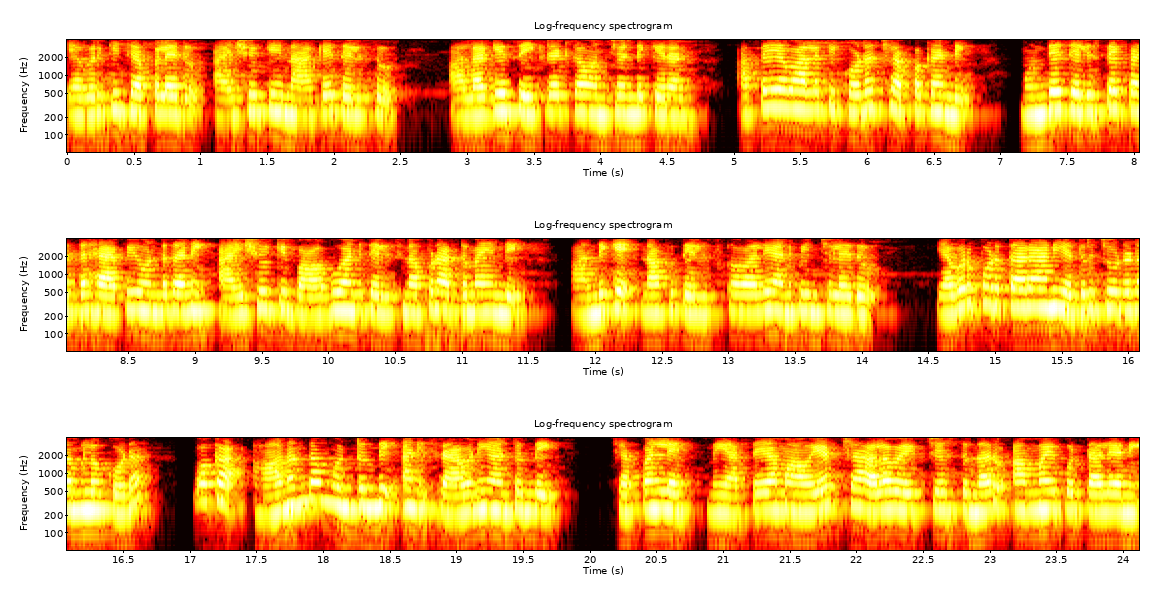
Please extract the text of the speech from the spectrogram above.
ఎవరికీ చెప్పలేదు. ఐషుకి నాకే తెలుసు. అలాగే సీక్రెట్గా ఉంచండి కిరణ్. అత్తయ్య వాళ్ళకి కూడా చెప్పకండి. ముందే తెలిస్తే పెద్ద హ్యాపీ ఉండదని ఐషుకి బాబు అని తెలిసినప్పుడు అర్థమైంది. అందుకే నాకు తెలుసుకోవాలి అనిపించలేదు. ఎవరు పుడతారా అని ఎదురు చూడడంలో కూడా ఒక ఆనందం ఉంటుంది అని శ్రావణి అంటుంది. చెప్పండిలే మీ అత్తయ్య మావయ్య చాలా వెయిట్ చేస్తున్నారు అమ్మాయి పుట్టాలి అని.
